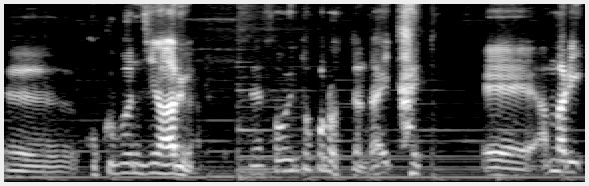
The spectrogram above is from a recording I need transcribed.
えー、国分寺のあるようなとこですね。そういうところってのは大体、えー、あんまり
